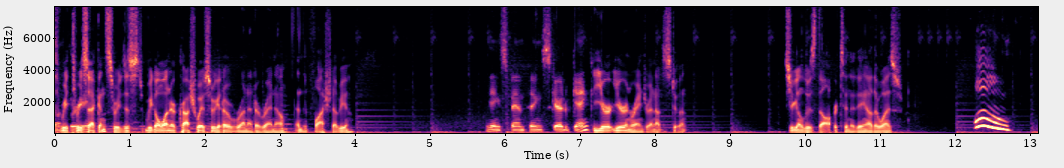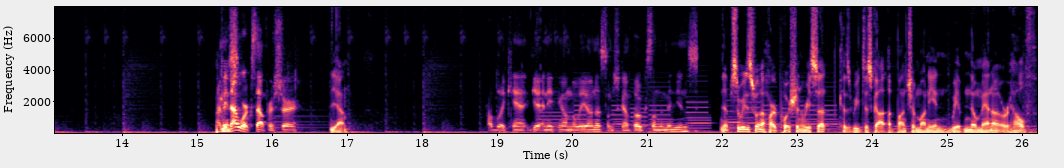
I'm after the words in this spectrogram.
three three seconds. So we just we don't want her crash wave, so we gotta run at her right now and then flash W. Getting spam ping, scared of gank. You're you're in range right now. Just do it. So you're gonna lose the opportunity otherwise. Woo! I mean, that works out for sure. Yeah. Probably can't get anything on the Leona, so I'm just gonna focus on the minions. Yep. So we just want to hard push and reset because we just got a bunch of money and we have no mana or health.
